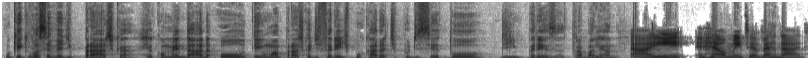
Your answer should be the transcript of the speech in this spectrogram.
O que, que você vê de prática recomendada ou tem uma prática diferente por cada tipo de setor de empresa trabalhando? Aí realmente é verdade.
